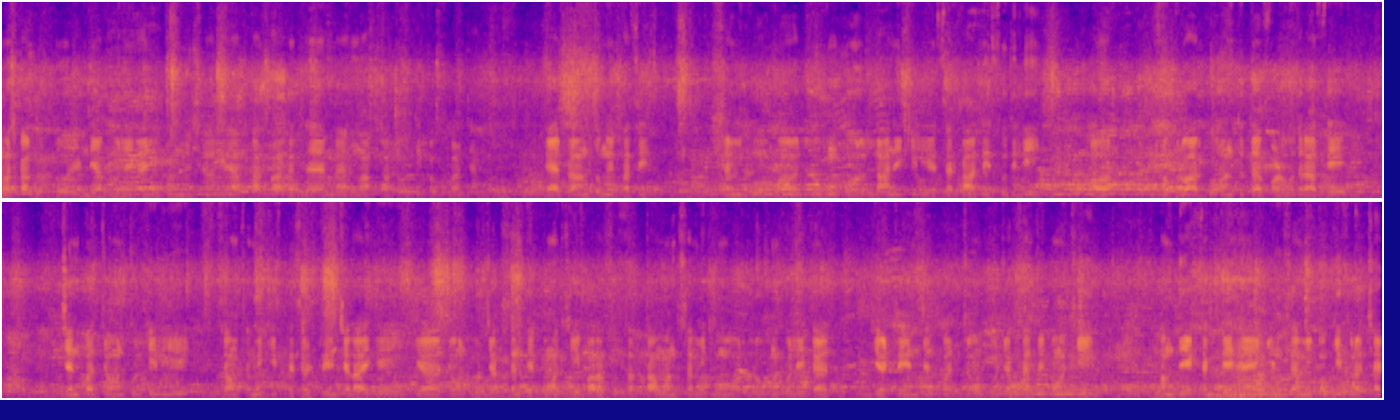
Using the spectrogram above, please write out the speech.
नमस्कार दोस्तों, इंडिया बोलेगा यूट्यूब चैनल में आपका स्वागत है। मैं हूँ आपका दोस्ती का उपाध्याय गैर प्रांतों में फंसे श्रमिकों व लोगों को लाने के लिए सरकार ने सुध ली और शुक्रवार को अंततः बड़ोदरा से जनपद जौनपुर के लिए श्रमिक स्पेशल ट्रेन चलाई गई। यह जौनपुर जंक्शन पे पहुँची। बारह सौ सत्तावन श्रमिकों और लोगों को लेकर यह ट्रेन जनपद जौनपुर जंक्शन पे पहुँची। हम देख सकते हैं, इन श्रमिकों की सुरक्षा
